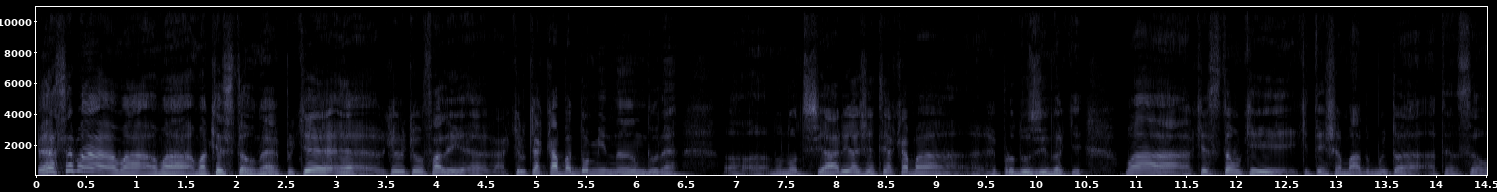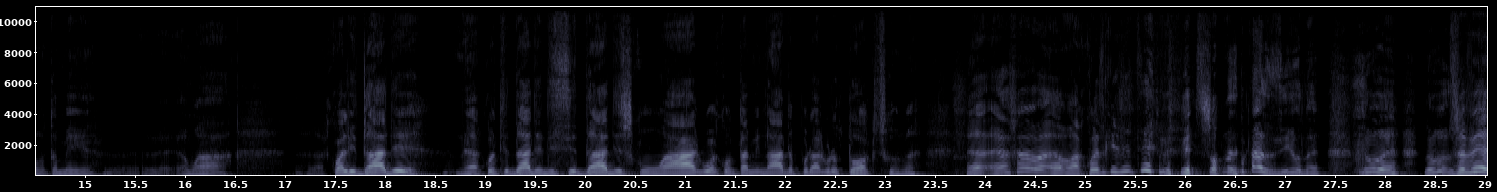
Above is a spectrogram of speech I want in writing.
essa é uma, uma, uma, uma, questão, né? Porque é, aquilo que eu falei, é aquilo que acaba dominando né? no noticiário e a gente acaba reproduzindo aqui. Uma questão que, que tem chamado muito a atenção também é uma a qualidade né, a quantidade de cidades com a água contaminada por agrotóxico, né? É, essa é uma coisa que a gente vê só no Brasil, né? Não é, não, você vê,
